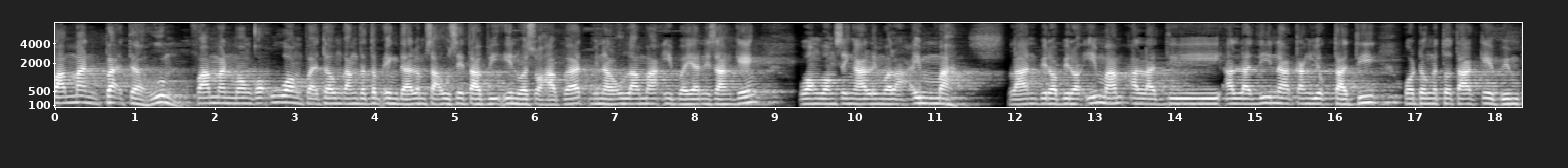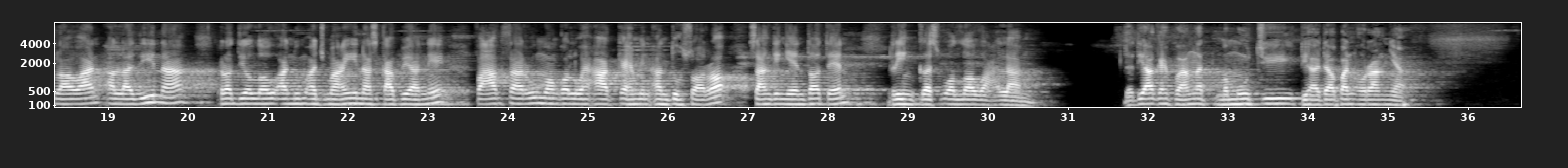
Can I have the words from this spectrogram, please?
Faman ba'dahum. Faman mongko uang ba'dahum kang tetep ing dalem sause tabiin wa sahabat minal ulama ibayani saking wong-wong sing alim wal aimmah lan pira-pira imam alladzi alladzina kang yuktadi padha ngetutake bim kelawan alladzina radhiyallahu anhum ajmaina sakabehane fa aksaru mongko luweh akeh min antuh sara saking yento den ringkes wallahu alam. Jadi akeh banget memuji di hadapan orangnya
